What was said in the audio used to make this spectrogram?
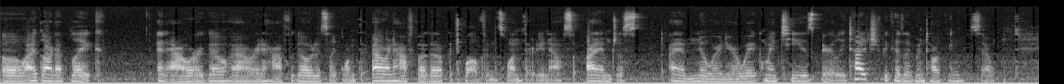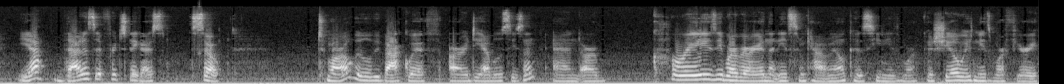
oh I got up like an hour ago, an hour and a half ago, and it's like one hour and a half ago. I got up at twelve, and it's 1.30 now. So I am just I am nowhere near awake. My tea is barely touched because I've been talking. So yeah, that is it for today, guys. So tomorrow we will be back with our Diablo season and our crazy barbarian that needs some chamomile because he needs more because she always needs more fury.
